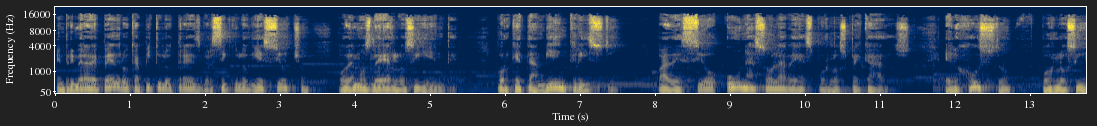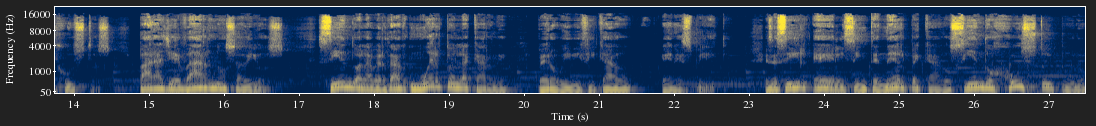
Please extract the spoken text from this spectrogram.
En Primera de Pedro capítulo 3 versículo 18 podemos leer lo siguiente: Porque también Cristo padeció una sola vez por los pecados, el justo por los injustos, para llevarnos a Dios siendo a la verdad muerto en la carne, pero vivificado en espíritu. Es decir, Él, sin tener pecado, siendo justo y puro,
